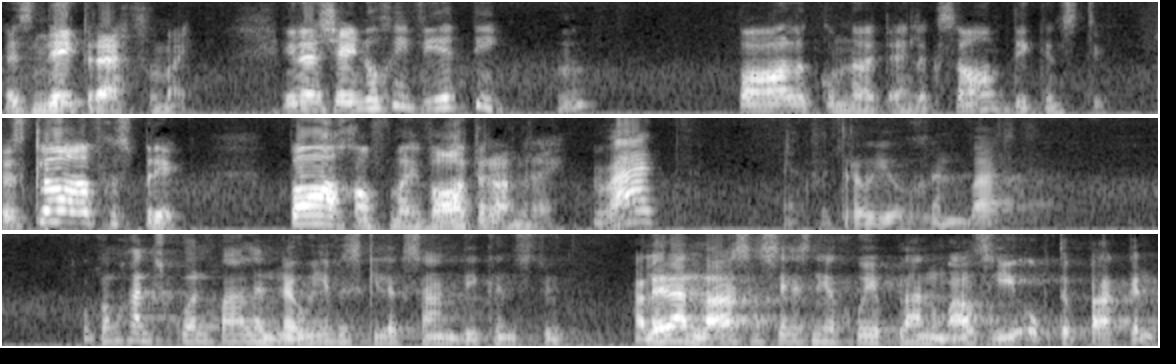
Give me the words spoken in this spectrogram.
is net reg vir my. En as jy nog nie weet nie, hm? Pa hulle kom nou uiteindelik saam Dickens toe. Dis klaar afgespreek. Pa gaan vir my water aanry. Wat? Ek vertrou jou geen Bart. Hoekom gaan skoonpa hulle nou ewe skielik saam Dickens toe? Hulle het dan laas gesê is nie 'n goeie plan om als hier op te pak en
